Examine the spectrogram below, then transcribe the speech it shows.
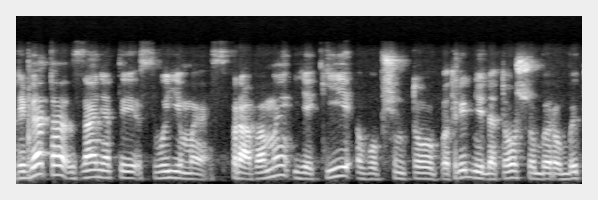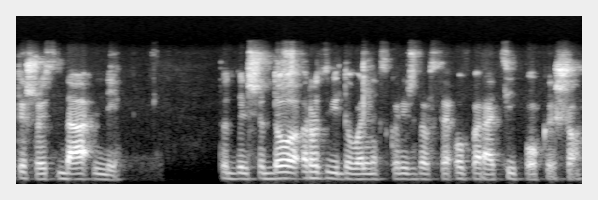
ребята зайняті своїми справами, які, в общем-то, потрібні для того, щоб робити щось далі. Тут більше до розвідувальних, скоріш за все, операцій поки що.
